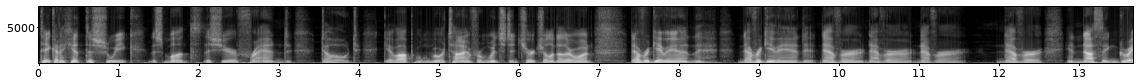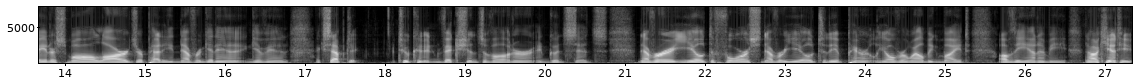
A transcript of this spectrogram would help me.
taken a hit this week, this month, this year, friend. Don't give up. One more time from Winston Churchill, another one. Never give in, never give in, never, never, never, never. In nothing great or small, large or petty, never get in, give in, except to convictions of honor and good sense. Never yield to force, never yield to the apparently overwhelming might of the enemy. Now, again, he,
